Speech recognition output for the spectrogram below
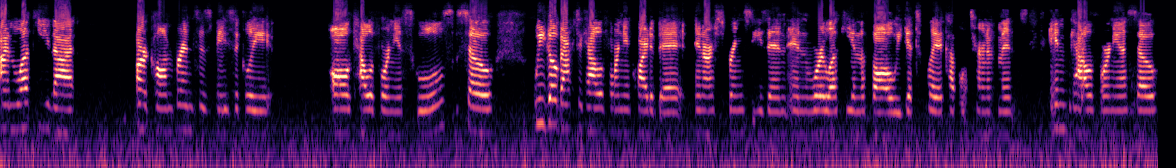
I'm lucky that our conference is basically all California schools, so we go back to California quite a bit in our spring season, and we're lucky in the fall we get to play a couple tournaments in California. So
